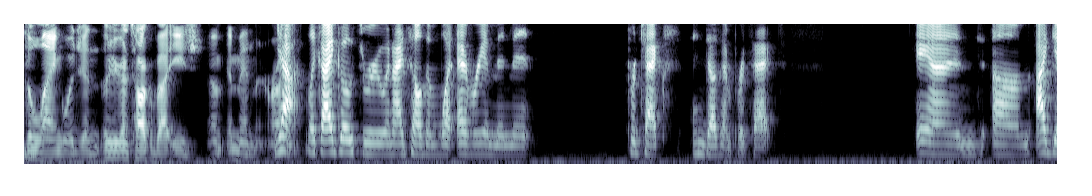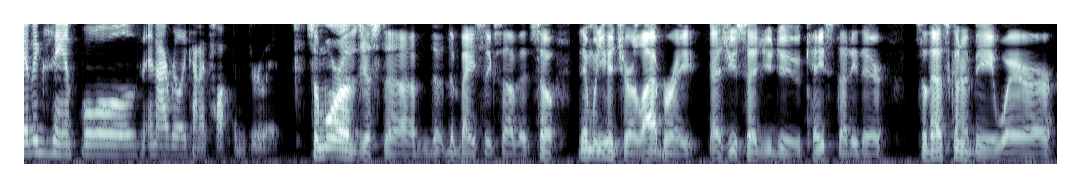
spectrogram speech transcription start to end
the language and you're going to talk about each um, amendment, right? yeah, like I go through and I tell them what every amendment protects and doesn't protect. And um, I give examples and I really kind of talk them through it. So more of just uh, the the basics of it. So then when you hit your elaborate, as you said, you do case study there. So that's going to be where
